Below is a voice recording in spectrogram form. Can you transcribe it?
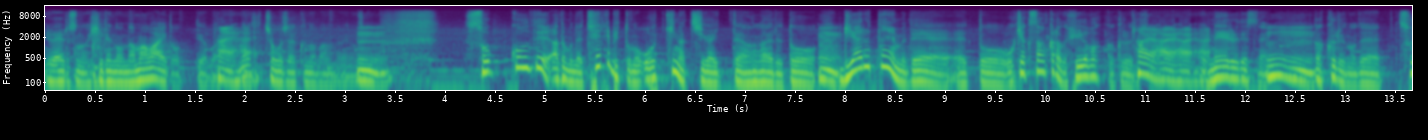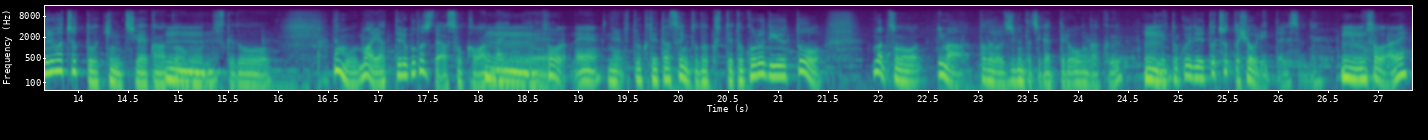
いわゆるその昼の生ワイドって呼ばれるね、はいはい。長尺の番組なんですけど、うんそこであでもねテレビとの大きな違いって考えると、うん。リアルタイムで、えっと、お客さんからのフィードバックが来るんですよ、はいはいはいはい。メールですね、うんが来るのでそれはちょっと大きな違いかなとは思うんですけど、でもまあやってること自体はそう変わんないんで、うんそうだね。ね、不特定多数に届くってところで言うと、まあ、その今例えば自分たちがやってる音楽っていうところで言うとちょっと表裏一体ですよね。うんそうだね。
